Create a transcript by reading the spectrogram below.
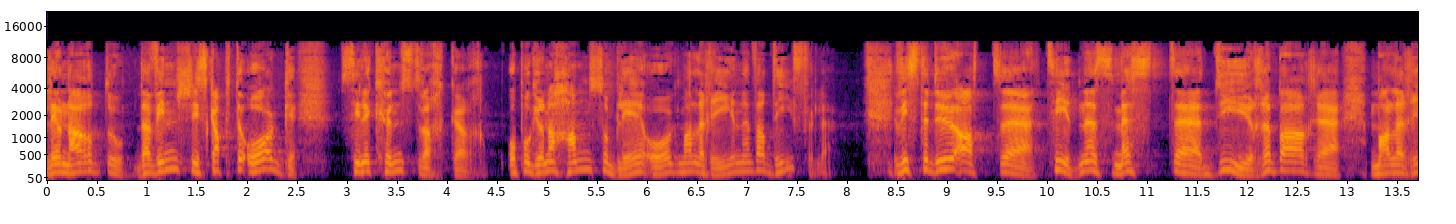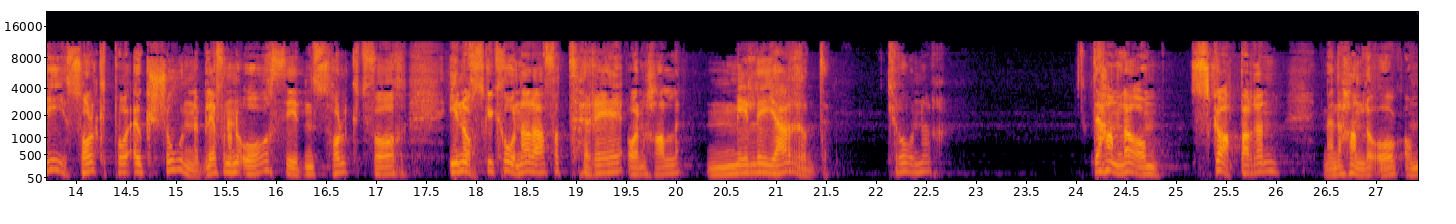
Leonardo da Vinci skapte òg sine kunstverker og pga. han så ble òg maleriene verdifulle. Visste du at uh, tidenes mest uh, dyrebare maleri solgt på auksjon ble for noen år siden solgt for i norske kroner da, for 3,5 milliard kroner? Det handler om skaperen, men det handler òg om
